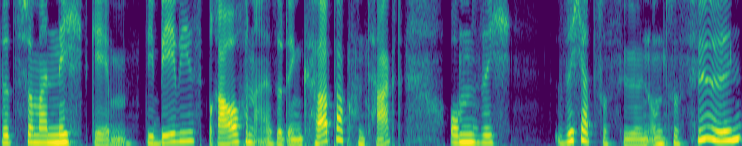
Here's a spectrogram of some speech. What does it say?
wird es schon mal nicht geben. Die Babys brauchen also den Körperkontakt, um sich sicher zu fühlen, um zu fühlen,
